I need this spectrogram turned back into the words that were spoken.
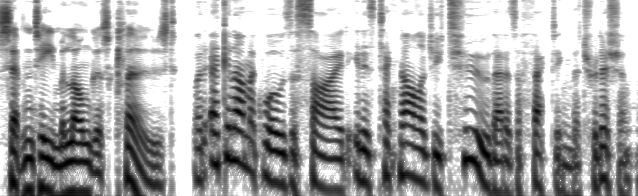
17 Milongas closed. But economic woes aside, it is technology too that is affecting the tradition.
